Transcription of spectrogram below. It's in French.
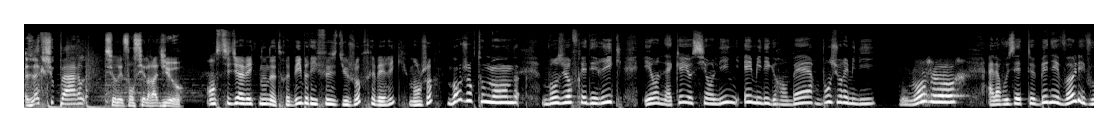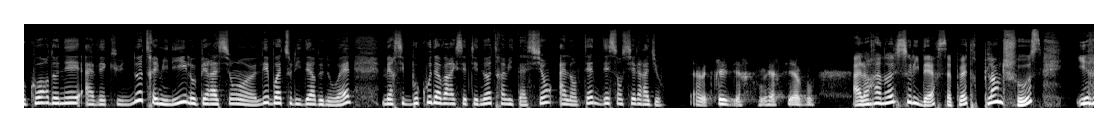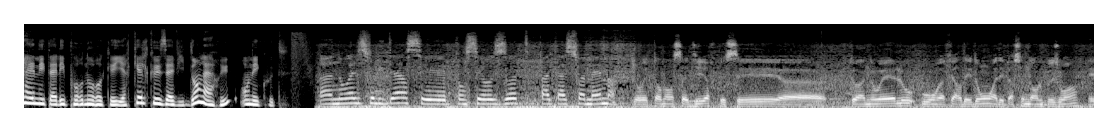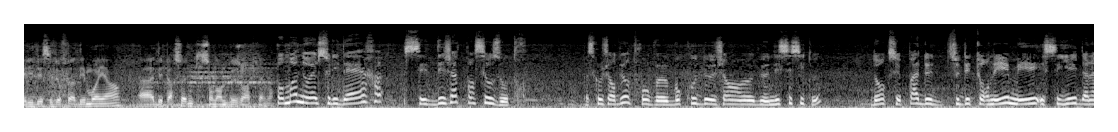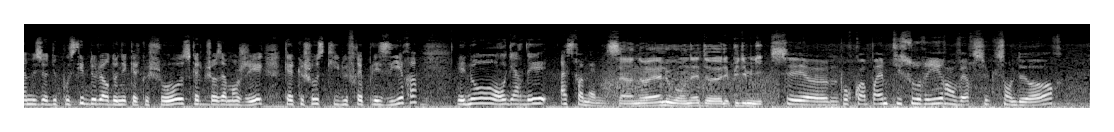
Je parle sur Essentiel Radio. En studio avec nous, notre débriefeuse du jour, Frédéric. Bonjour. Bonjour tout le monde. Bonjour Frédéric et on accueille aussi en ligne Émilie Grambert. Bonjour Émilie. Bonjour. Alors vous êtes bénévole et vous coordonnez avec une autre Émilie l'opération euh, Les boîtes solidaires de Noël. Merci beaucoup d'avoir accepté notre invitation à l'antenne d'Essentiel Radio. Avec plaisir. Merci à vous. Alors un Noël solidaire, ça peut être plein de choses. Irène est allée pour nous recueillir quelques avis dans la rue. On écoute. Un Noël solidaire, c'est penser aux autres, pas qu'à soi-même. J'aurais tendance à dire que c'est euh, plutôt un Noël où on va faire des dons à des personnes dans le besoin. Et l'idée, c'est d'offrir des moyens à des personnes qui sont dans le besoin finalement. Pour moi, Noël solidaire, c'est déjà de penser aux autres. Parce qu'aujourd'hui, on trouve beaucoup de gens euh, nécessiteux. Donc, c'est pas de se détourner, mais essayer, dans la mesure du possible, de leur donner quelque chose, quelque chose à manger, quelque chose qui lui ferait plaisir, et non regarder à soi-même. C'est un Noël où on aide les plus démunis. C'est euh, pourquoi pas un petit sourire envers ceux qui sont dehors,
